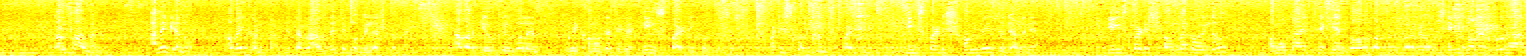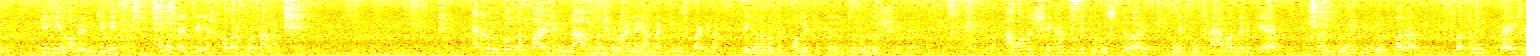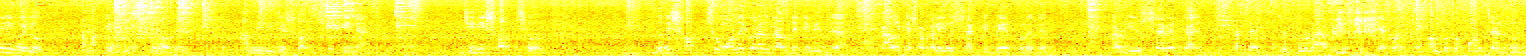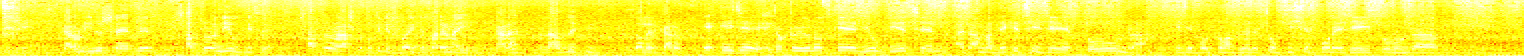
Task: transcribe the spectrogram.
কনফার্ম আমি। আমি কেন? সবাই কনফার্ম যে তার রাজনৈতিক অভিলাষটা নাই। আবার কেউ কেউ বলেন, উনি ক্ষমতা থেকে কিংস পার্টি করতেছে। What is call king's party king's পার্টির সংজ্ঞাই তো জানেন কিংস পার্টির সংজ্ঞাটা হইল ক্ষমতায় থেকে দল গঠন করবে এবং সেই দলের প্রধান তিনি হবেন যিনি ক্ষমতায় থেকে সবার প্রধান আছে এখন পর্যন্ত পার্টির নাম ঘোষণা হয় নাই, আমরা কিংস পার্টি না এই হলো আমাদের পলিটিক্যাল দূরদর্শিতা। আমাদের সেখান থেকে তো বুঝতে হয় যে কোথায় আমাদের গ্যাপ সুতরাং দুর্নীতি দূর করার প্রথম ক্রাইটেরিয়া হইল, আমাকে বুঝতে হবে আমি নিজে স্বচ্ছ কিনা। যিনি স্বচ্ছ, যদি স্বচ্ছ মনে করেন রাজনীতিবিদরা, কালকে সকালে ইউনুস বের করে দেন। কারণ ইউনুস সাহেবের কা- কাছে যে তুলনায় আপনাদের এখন, অন্তত পঞ্চাশ গুণ বেশি। কারণ ইউনুস সাহেবের ছাত্ররা নিয়োগ দিছে। ছাত্ররা রাষ্ট্রপতিকে সহাইতে পারে নাই। কারা? রাজনৈতিক দলের কারণ। এই যে ডক্টর ইউনুসকে নিয়োগ দিয়েছেন, এটা আমরা দেখেছি যে তরুণরা, এই যে বর্তমান দু হাজার চব্বিশের পরে যে তরুণরা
